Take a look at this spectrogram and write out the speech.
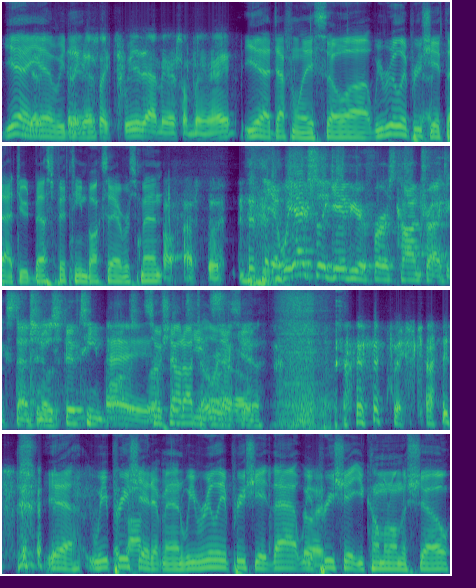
Yeah, guys- yeah, we did. You did. guys like tweeted at me or something, right? Yeah, definitely. So uh, we really appreciate that, dude. Best fifteen bucks I ever spent. Oh, absolutely. yeah, we actually gave you your first contract extension. It was 15 bucks. Hey. So shout out to 15 Yeah. Thanks, guys. yeah, we appreciate it, man. We really appreciate that. We appreciate you coming on the show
